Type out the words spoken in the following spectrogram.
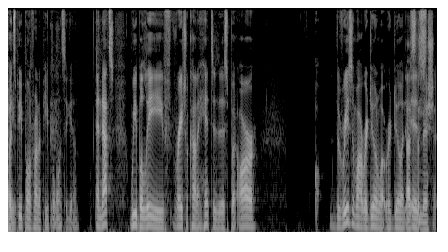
Puts people in front of people once again. And that's we believe. Rachel kind of hinted this, but our the reason why we're doing what we're doing That's is the mission.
